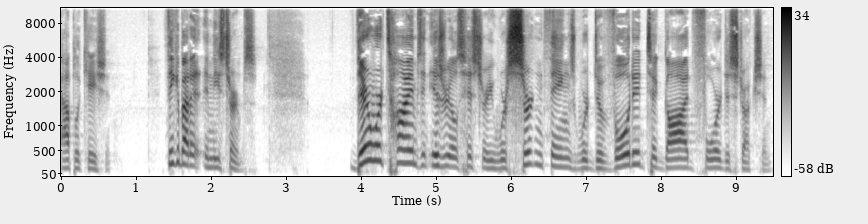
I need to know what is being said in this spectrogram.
application. Think about it in these terms. There were times in Israel's history where certain things were devoted to God for destruction.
